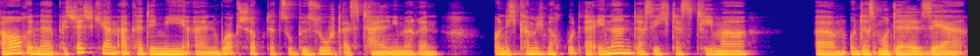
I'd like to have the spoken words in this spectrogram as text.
auch in der Pescheshkian Akademie einen Workshop dazu besucht als Teilnehmerin und ich kann mich noch gut erinnern, dass ich das Thema ähm, und das Modell sehr,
